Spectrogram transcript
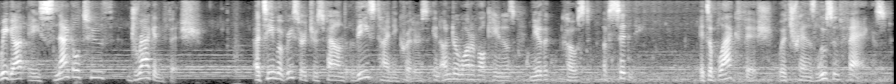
we got a snaggletooth dragonfish. A team of researchers found these tiny critters in underwater volcanoes near the coast of Sydney. It's a black fish with translucent fangs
